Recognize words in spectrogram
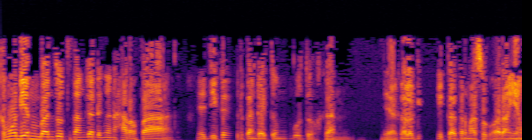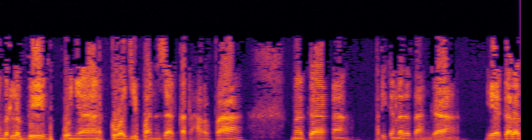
kemudian membantu tetangga dengan harta ya jika tetangga itu membutuhkan. Ya kalau kita termasuk orang yang berlebih punya kewajiban zakat harta, maka perhatikanlah tetangga. Ya kalau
